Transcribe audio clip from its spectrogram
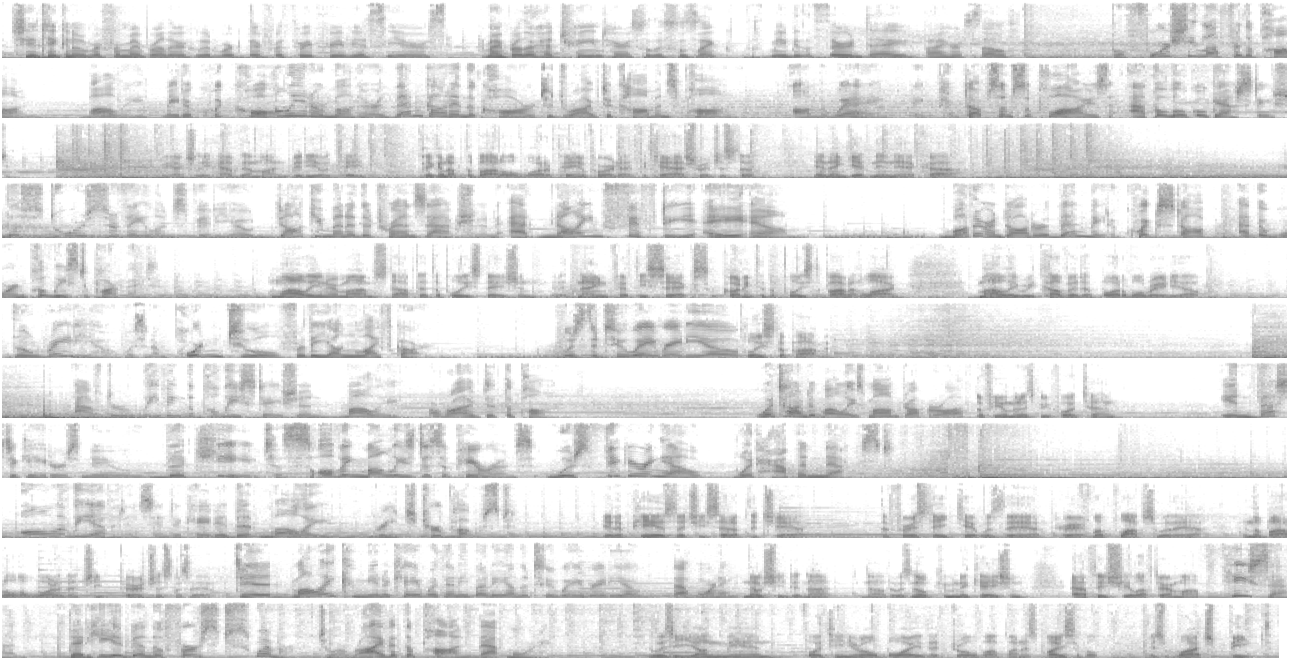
She had taken over from my brother, who had worked there for three previous years. My brother had trained her, so this was like maybe the third day by herself. Before she left for the pond, Molly made a quick call. Molly and her mother then got in the car to drive to Comins Pond. On the way, they picked up some supplies at the local gas station. We actually have them on videotape, picking up the bottle of water, paying for it at the cash register, and then getting in their car. The store's surveillance video documented the transaction at 9.50 a.m. Mother and daughter then made a quick stop at the Warren Police Department. Molly and her mom stopped at the police station at 9.56, according to the police department log. Molly recovered a portable radio. The radio was an important tool for the young lifeguard. Was the two-way radio... Police department. The police station, Molly arrived at the pond. What time did Molly's mom drop her off? A few minutes before 10. Investigators knew the key to solving Molly's disappearance was figuring out what happened next. All of the evidence indicated that Molly reached her post. It appears that she set up the chair. The first aid kit was there, her flip-flops were there, and the bottle of water that she purchased was there. Did Molly communicate with anybody on the two-way radio that morning? No, she did not. No, there was no communication after she left her mom. He said that he had been the first swimmer to arrive at the pond that morning. There was a young man, 14-year-old boy, that drove up on his bicycle. His watch beeped.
